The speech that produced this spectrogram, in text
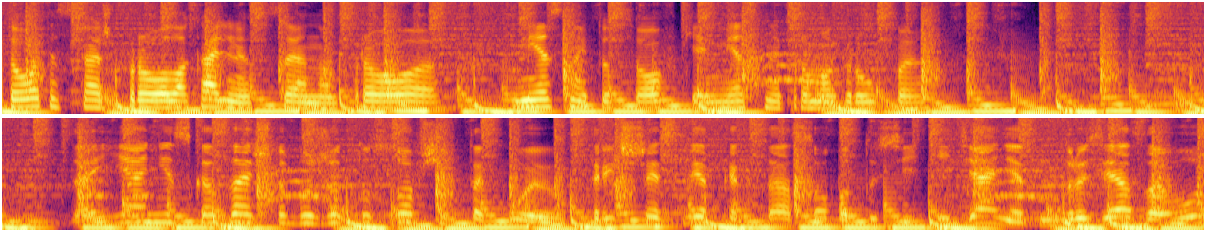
что ты скажешь про локальную сцену, про местные тусовки, местные промо-группы? Я не сказать, чтобы уже тусовщик такой. В 36 лет как-то особо тусить не тянет. Ну, друзья зовут.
